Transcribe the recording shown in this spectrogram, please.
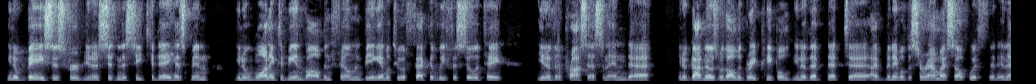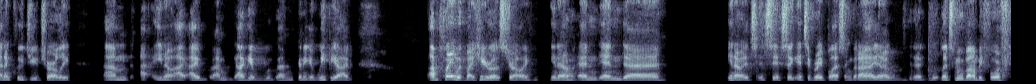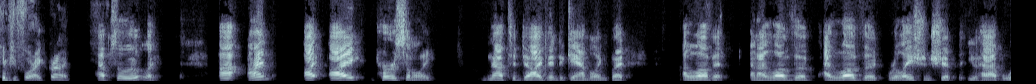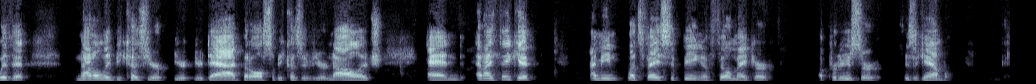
you know basis for you know sitting in the seat today has been you know wanting to be involved in film and being able to effectively facilitate you know the process and and uh, you know God knows with all the great people you know that that uh, I've been able to surround myself with and that includes you Charlie um I, you know I, I I'm I get I'm gonna get weepy eyed I'm playing with my heroes Charlie you know and and uh you know it's it's it's a, it's a great blessing but I you know uh, let's move on before before I cry absolutely uh, I'm I I personally not to dive into gambling, but I love it, and I love the I love the relationship that you have with it, not only because you're your your dad, but also because of your knowledge, and and I think it. I mean, let's face it, being a filmmaker, a producer is a gamble.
